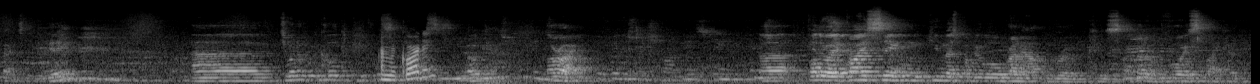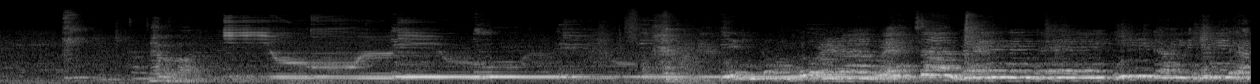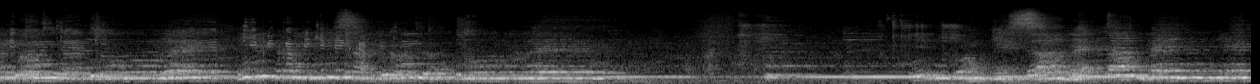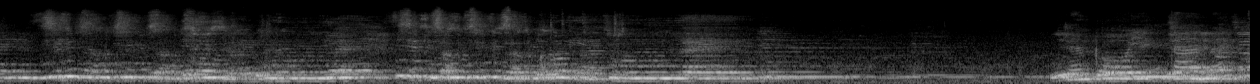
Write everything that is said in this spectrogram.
Back to the beginning. Uh, do you want to record the people? I'm recording. Okay. All right. Uh, by the way, if I sing, you must probably all run out the room because I've got a voice like a. Never mind. boy, Janet.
